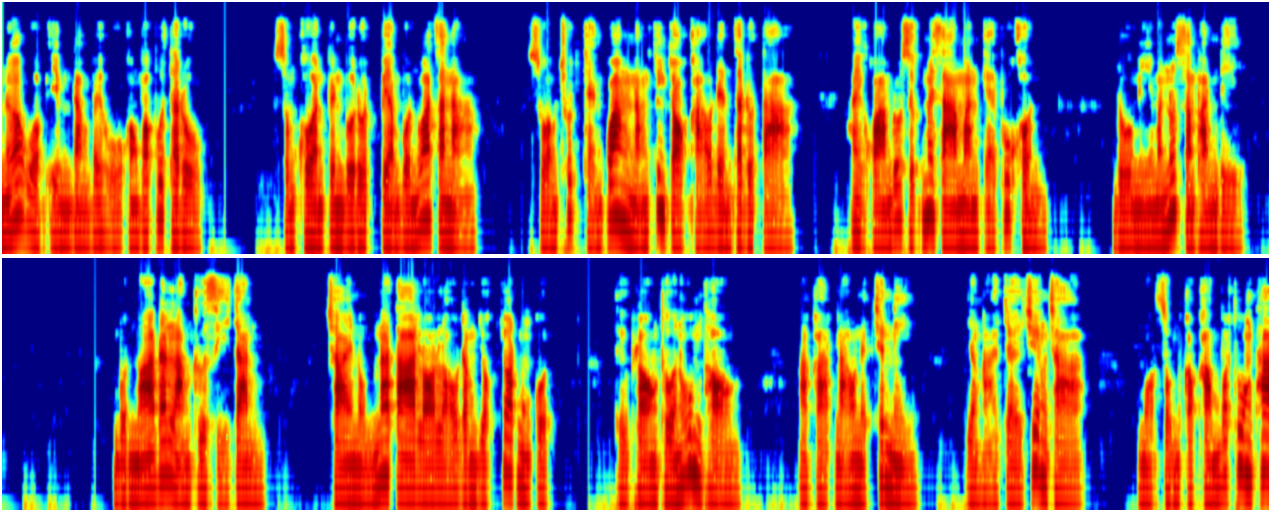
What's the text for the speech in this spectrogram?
เนื้ออวบอิ่มดังใบหูของพระพุทธรูป สมควรเป็นบุรุษเปี่ยมบนวาสนา สวมชุดแขนกว้างหนังจิ้งจอกขาวเด่นสะดุดตา ให้ความรู้สึกไม่สามัญแก่ผู้คน ดูมีมนุษยสัมพันธ์ดี บนม้าด้านหลังคือสีจันทร์ ชายหนุ่มหน้าตาหล่อเหลาดังหยกยอดมงกุฎ ถือพลองทวนหุ้มทอง อากาศหนาวเหน็บเช่นนี้ ยังหายใจเชื่องช้า เหมาะสมกับคำว่าท่วงท่า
